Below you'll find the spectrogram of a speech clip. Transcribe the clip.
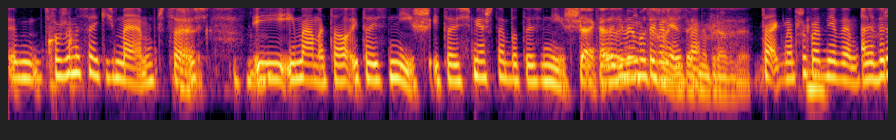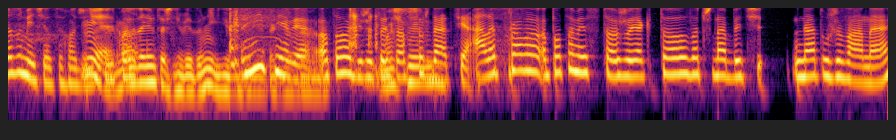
ym, tworzymy sobie jakiś mem czy coś Tak. i, i mamy to i to jest niż. I to jest śmieszne, bo to jest niż. I Tak, ale nie wiem o co tego chodzi nie tak naprawdę. Tak, na przykład nie wiem. Ale wy rozumiecie, o co chodzi. Nie, tylko... moim zdaniem też nie wiedzą, nikt nie wie. Nikt tak nie wie. O to chodzi, że to jest Właśnie- absurdacja. Ale problem, potem jest to, że jak to zaczyna być nadużywane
